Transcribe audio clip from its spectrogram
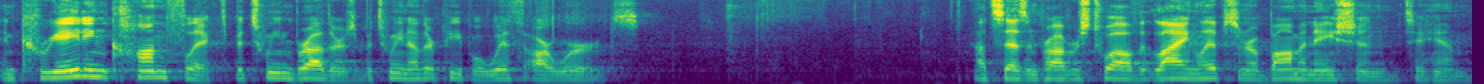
and creating conflict between brothers, between other people with our words. God says in Proverbs 12 that lying lips are an abomination to him.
